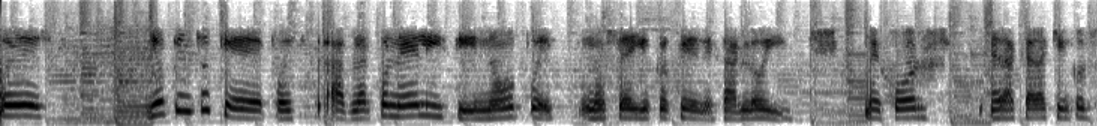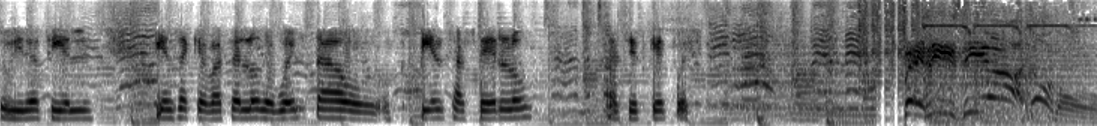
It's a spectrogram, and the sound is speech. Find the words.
Pues yo pienso que pues hablar con él y si no, pues no sé, yo creo que dejarlo y mejor da cada quien con su vida si él piensa que va a hacerlo de vuelta o piensa hacerlo. Así es que pues ¡Feliz día a todos!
